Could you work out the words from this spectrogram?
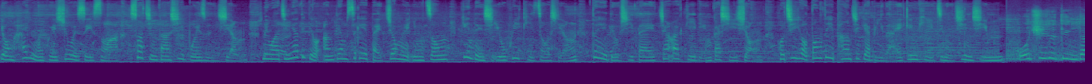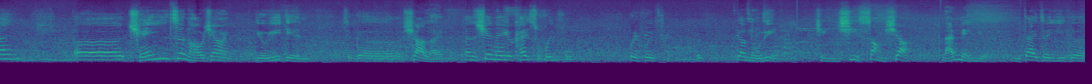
用海洋回收的细线刷增加四倍润相。另外，今年得到红点世界大奖的洋装，竟然是由废弃组成，对着时代掌握机能甲时尚，或许予当地纺织业未来经济真有信心。国区的订单，呃，前一阵好像有一点这个下来，但是现在又开始恢复，会恢复，恢复，要努力。景气上下难免有，你带着一个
